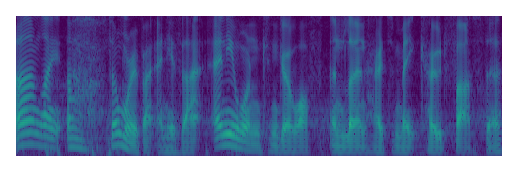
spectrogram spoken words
And I'm like, oh, don't worry about any of that. Anyone can go off and learn how to make code faster.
